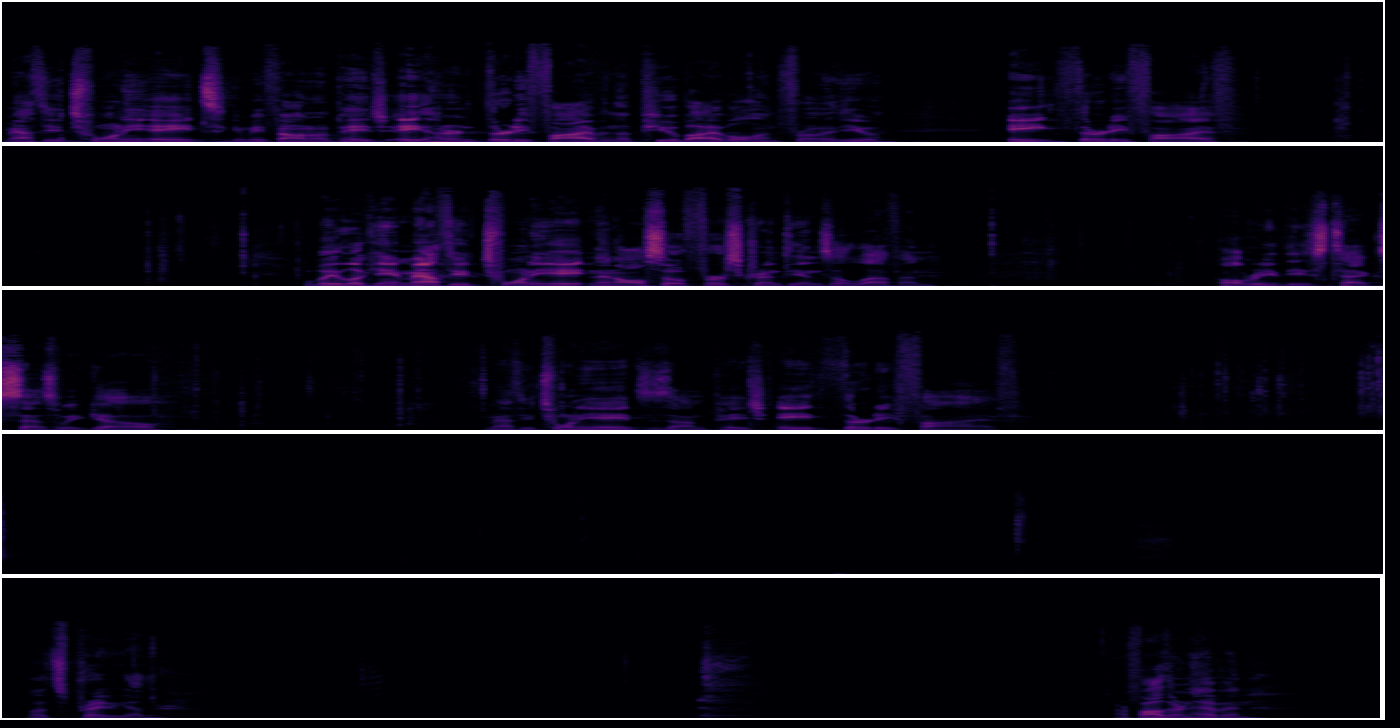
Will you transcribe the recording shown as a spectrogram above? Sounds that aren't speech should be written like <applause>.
Matthew 28 can be found on page 835 in the Pew Bible in front of you. 835. We'll be looking at Matthew 28 and then also 1 Corinthians 11. I'll read these texts as we go. Matthew 28 is on page 835. Let's pray together. Our Father in heaven,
